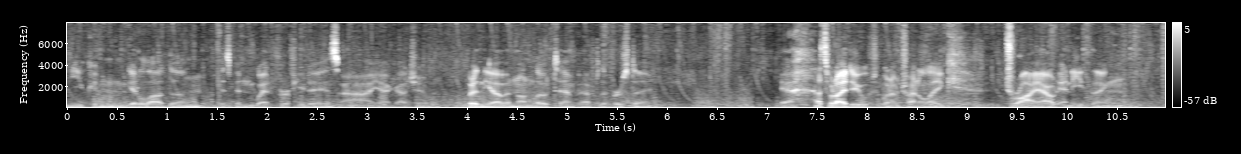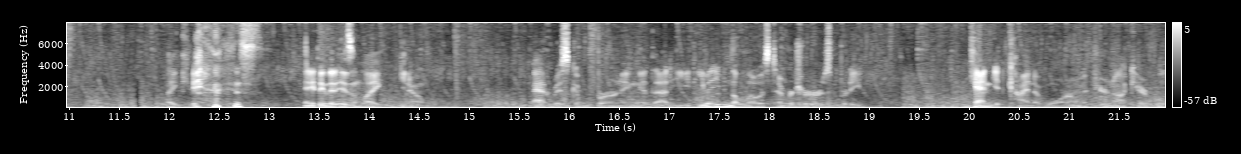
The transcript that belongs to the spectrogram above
you can get a lot done. It's been wet for a few days. Ah, yeah, gotcha. Put it in the oven on low temp after the first day. Yeah, that's what I do when I'm trying to, like, dry out anything. Like, anything that isn't, like, you know, at risk of burning at that heat. Even, even the lowest temperature is pretty... can get kind of warm if you're not careful.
